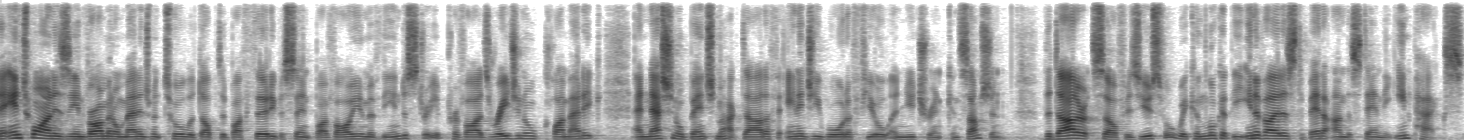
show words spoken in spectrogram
now, Entwine is the environmental management tool adopted by 30% by volume of the industry. It provides regional, climatic and national benchmark data for energy, water, fuel and nutrient consumption. The data itself is useful. We can look at the innovators to better understand the impacts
